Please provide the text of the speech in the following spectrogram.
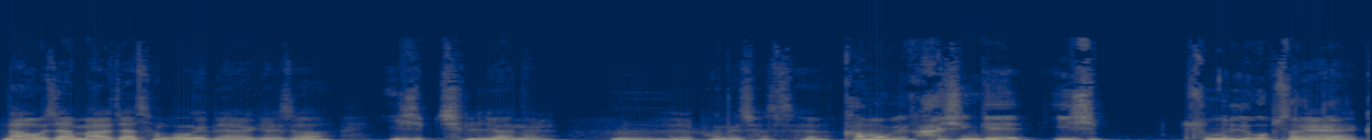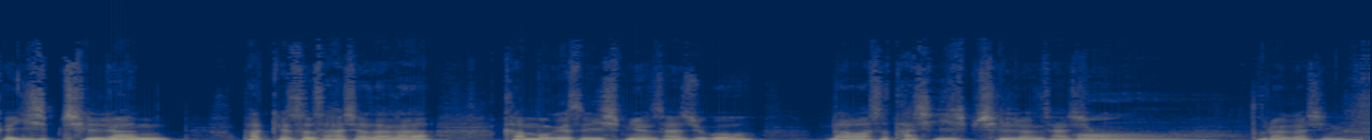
나오자마자 성공회 대학에서 27년을 음. 보내셨어요. 감옥에 가신 게 20, 27살 때? 네, 그러니까 27년 밖에서 사시다가 감옥에서 20년 사시고 나와서 다시 27년 사시고 어. 돌아가신 거죠.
